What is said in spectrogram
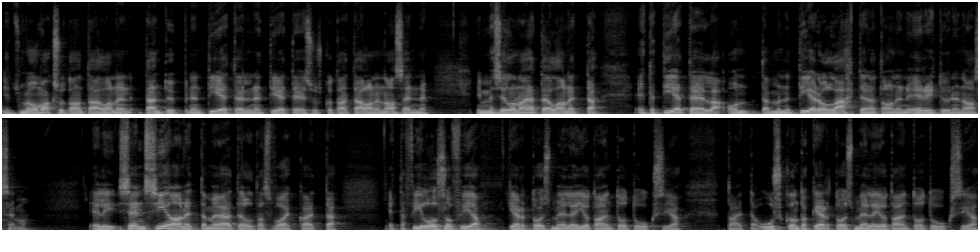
jos me omaksutaan tällainen, tämän tyyppinen tieteellinen tieteisuusko tai tällainen asenne, niin me silloin ajatellaan, että, että tieteellä on tämmöinen tiedon lähteenä tällainen erityinen asema. Eli sen sijaan, että me ajateltaisiin vaikka, että, että filosofia kertoisi meille jotain totuuksia – tai että uskonto kertoisi meille jotain totuuksia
